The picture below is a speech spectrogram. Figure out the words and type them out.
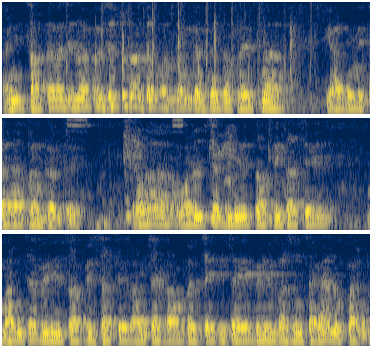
आणि सातारा जिल्हा परिषद सुद्धा सर्वोत्तम करण्याचा प्रयत्न या निमित्तानं आपण करतोय. तेव्हा वडूजच्या बीडीओचं ऑफिस असेल मानच्या बीडीओचं ऑफिस असेल आमच्या ग्रामपंचायतीच्या ए बीडीओ पासून सगळ्या लोकांना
